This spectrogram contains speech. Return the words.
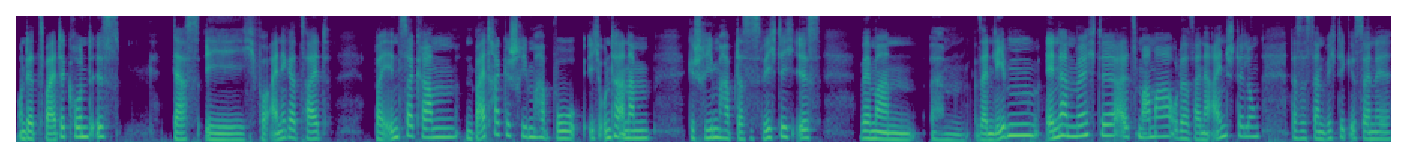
Und der zweite Grund ist, dass ich vor einiger Zeit bei Instagram einen Beitrag geschrieben habe, wo ich unter anderem geschrieben habe, dass es wichtig ist, wenn man ähm, sein Leben ändern möchte als Mama oder seine Einstellung, dass es dann wichtig ist, seine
